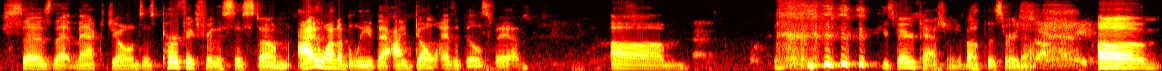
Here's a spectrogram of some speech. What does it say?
says that Mac Jones is perfect for the system. I want to believe that. I don't as a Bills fan. Um he's very passionate about this right now. Um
